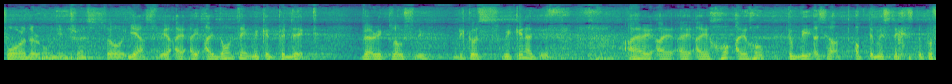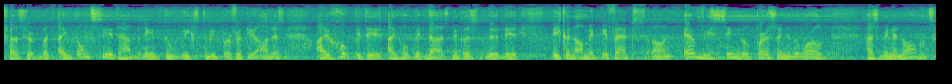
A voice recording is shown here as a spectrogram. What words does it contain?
for their own interests. So yes, I, I, I don't think we can predict very closely because we cannot. I, I, I, I, ho- I hope to be as optimistic as the professor, but I don't see it happening in two weeks, to be perfectly honest. I hope it is. I hope it does because the, the economic effects on every single person in the world has been enormous.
